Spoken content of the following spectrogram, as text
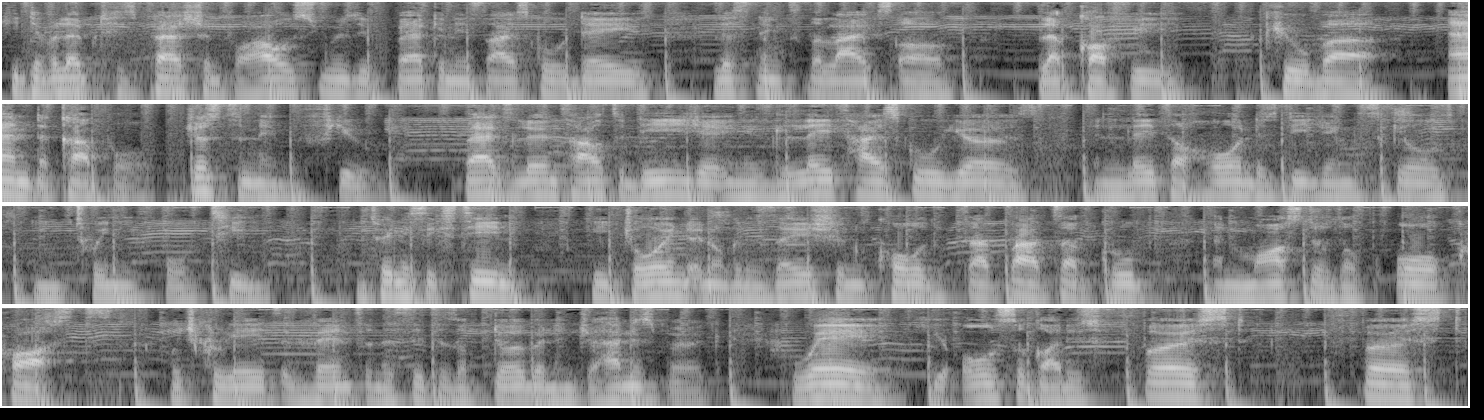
He developed his passion for house music back in his high school days, listening to the likes of Black Coffee, Cuba, and The Couple, just to name a few. Bags learned how to DJ in his late high school years and later honed his DJing skills in 2014. In 2016, he joined an organization called Tatata Group and Masters of All Crafts, which creates events in the cities of Durban and Johannesburg, where he also got his first, first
